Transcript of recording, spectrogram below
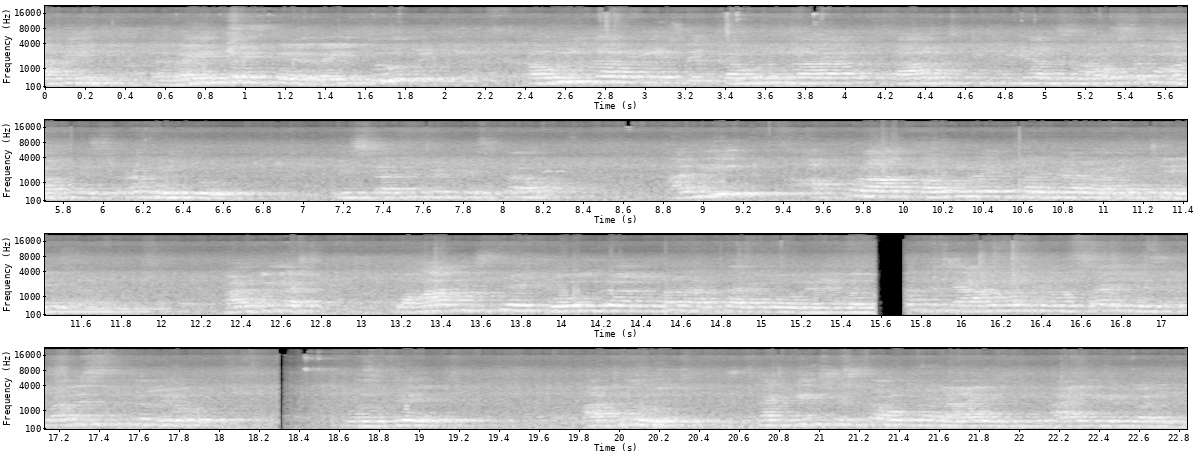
అది రైతు అయితే రైతు కౌలుదారు అయితే కౌలుదారుకి ఇవ్వాల్సిన అవసరం మనకు ఇస్తున్నా మీకు. ఈ సర్టిఫికేట్ ఇస్తాం అని అప్పుడు ఆ కౌలు రైతు ప్రకారం అయితే పంట నష్టం వాదిస్తే కౌలుదారు అంటారేమో లేదో చాలా మంది వ్యవసాయం చేసే పరిస్థితులు వస్తే అటు తగ్గించిస్తూ ఉంటాడు ఆయన ఆయన ఇబ్బంది.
